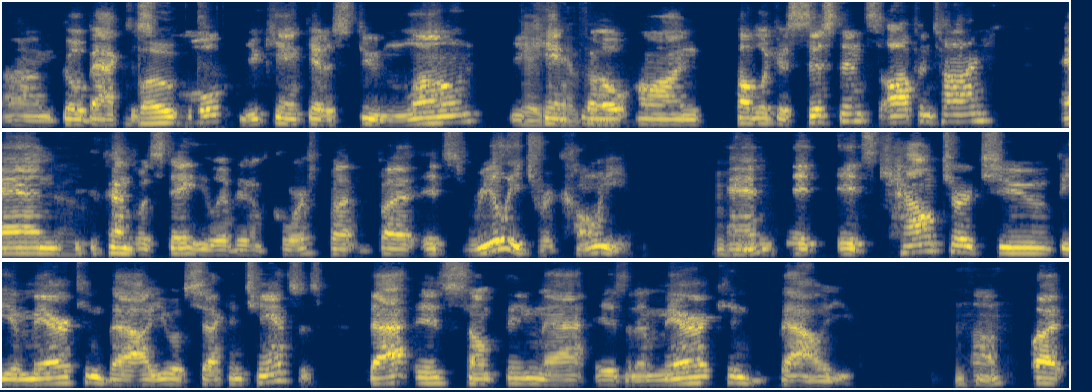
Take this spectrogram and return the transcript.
um, go back to Vote. school. You can't get a student loan. You Yeah, can't, can't go on public assistance oftentimes. And Yeah. it depends what state you live in, of course, but but it's really draconian Mhm. and it, it's counter to the American value of second chances. That is something that is an American value. Mhm. Uh, but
